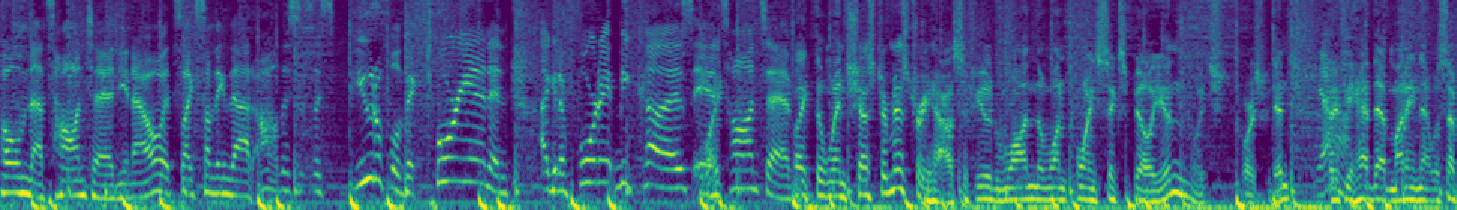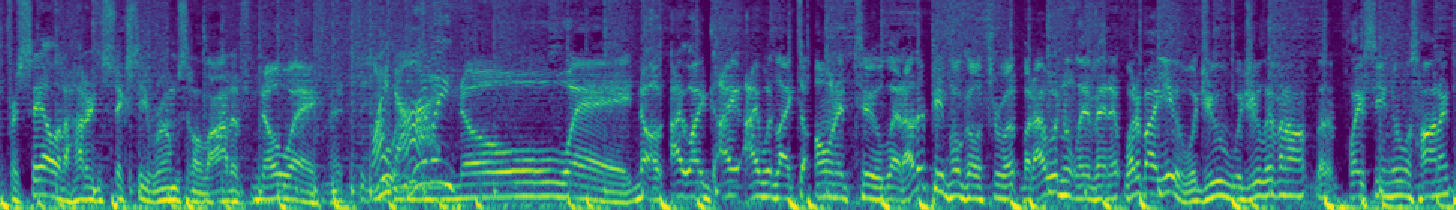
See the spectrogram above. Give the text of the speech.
home that's haunted, you know? It's like something that, oh, this is this beautiful Victorian and I can afford it because it's Like- haunted. Like the Winchester Mystery House. If you had won the 1.6 billion, which of course we didn't, Yeah. but if you had that money and that was up for sale at 160 rooms and a lot of No way. Why not? Really? No way. No, I, I, I, I would like to own it to let other people go through it, but I wouldn't live in it. What about you? Would you Would you live in a, a place you knew was haunted?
